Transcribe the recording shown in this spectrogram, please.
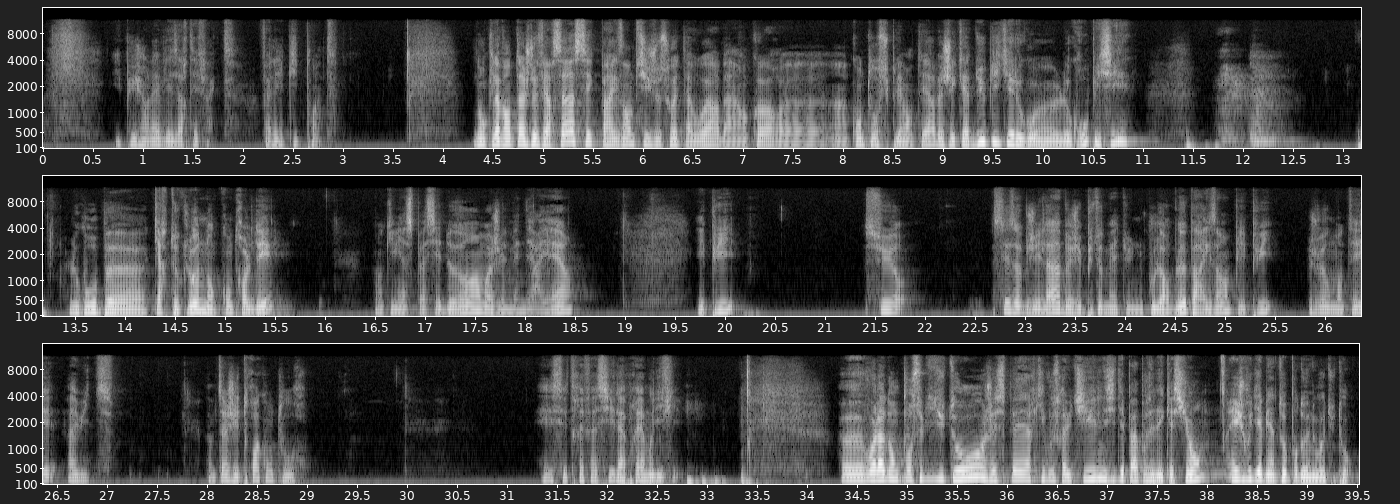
et puis j'enlève les artefacts, enfin les petites pointes. Donc l'avantage de faire ça, c'est que par exemple, si je souhaite avoir ben, encore euh, un contour supplémentaire, ben, j'ai qu'à dupliquer le, le, groupe ici, le groupe euh, carte clone, donc CTRL D, donc il vient se placer devant, moi je vais le mettre derrière, et puis sur ces objets-là, ben, je vais plutôt mettre une couleur bleue par exemple, et puis je vais augmenter à 8. Comme ça j'ai trois contours. Et c'est très facile après à modifier. Euh, voilà donc pour ce petit tuto, j'espère qu'il vous sera utile, n'hésitez pas à poser des questions, et je vous dis à bientôt pour de nouveaux tutos.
